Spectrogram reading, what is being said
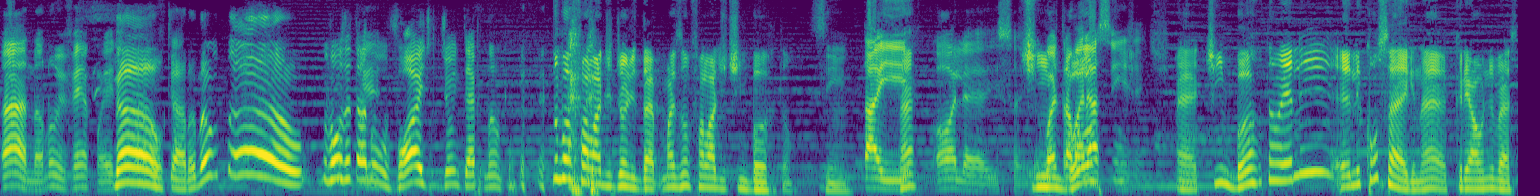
Ah, não, não me venha com ele. Não, cara, não, não! Não vamos entrar no void de Johnny Depp, não, cara. Não vamos falar de Johnny Depp, mas vamos falar de Tim Burton. Sim. Tá aí, Né? olha isso aí. Tim de trabalhar Burton? assim, gente. É, Tim Burton, ele, ele consegue, né, criar o universo.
